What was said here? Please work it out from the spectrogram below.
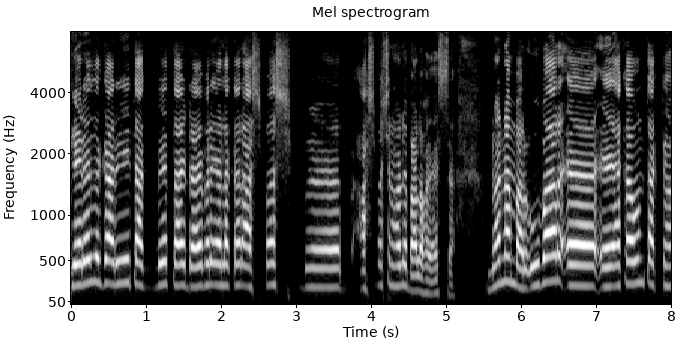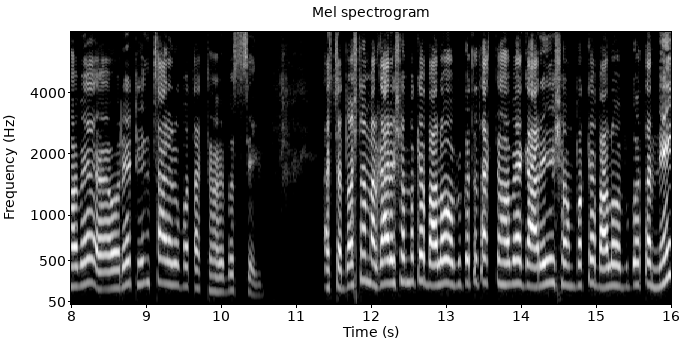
গ্যারেজে গাড়ি থাকবে, তাই ড্রাইভার এলাকার আশপাশ আশপাশের হলে ভালো হয়। আচ্ছা নয় নাম্বার উবার অ্যাকাউন্ট থাকতে হবে রেটিং চারের উপর থাকতে হবে বুঝছি আচ্ছা দশ নাম্বার, গাড়ি সম্পর্কে ভালো অভিজ্ঞতা থাকতে হবে। গাড়ি সম্পর্কে ভালো অভিজ্ঞতা নেই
